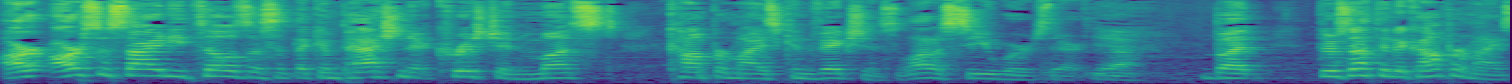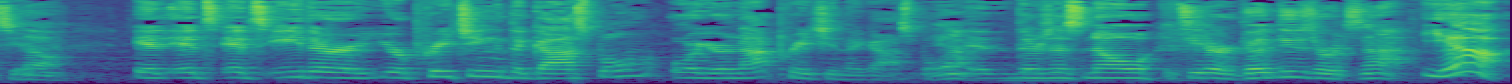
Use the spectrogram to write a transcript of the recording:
Our our society tells us that the compassionate Christian must compromise convictions. A lot of c words there. Yeah. But there's nothing to compromise here. No. It, it's it's either you're preaching the gospel or you're not preaching the gospel. Yeah. It- there's just no It's either good news or it's not. yeah.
